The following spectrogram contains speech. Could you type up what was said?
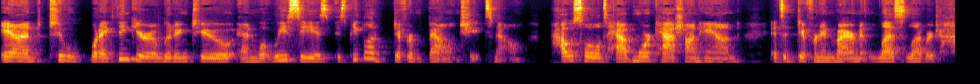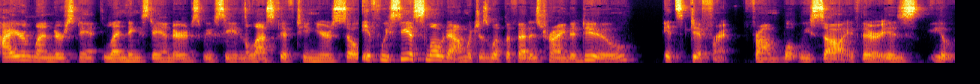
and to what i think you're alluding to and what we see is, is people have different balance sheets now. Households have more cash on hand. It's a different environment less leverage higher lender sta- lending standards we've seen in the last 15 years. So if we see a slowdown which is what the fed is trying to do it's different from what we saw. If there is you know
